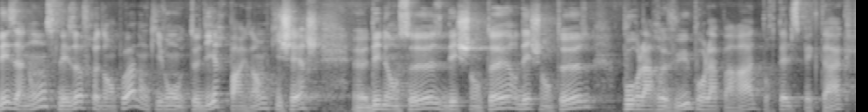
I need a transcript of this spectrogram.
les annonces, les offres d'emploi. Donc ils vont te dire par exemple qu'ils cherchent des danseuses, des chanteurs, des chanteuses pour la revue, pour la parade, pour tel spectacle,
